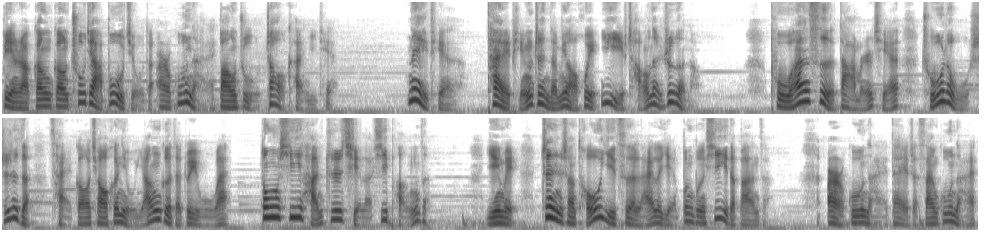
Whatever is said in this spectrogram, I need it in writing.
便让刚刚出嫁不久的二姑奶帮助照看一天。那天啊，太平镇的庙会异常的热闹。普安寺大门前，除了舞狮子、踩高跷和扭秧歌的队伍外，东西还支起了戏棚子。因为镇上头一次来了演蹦蹦戏的班子，二姑奶带着三姑奶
